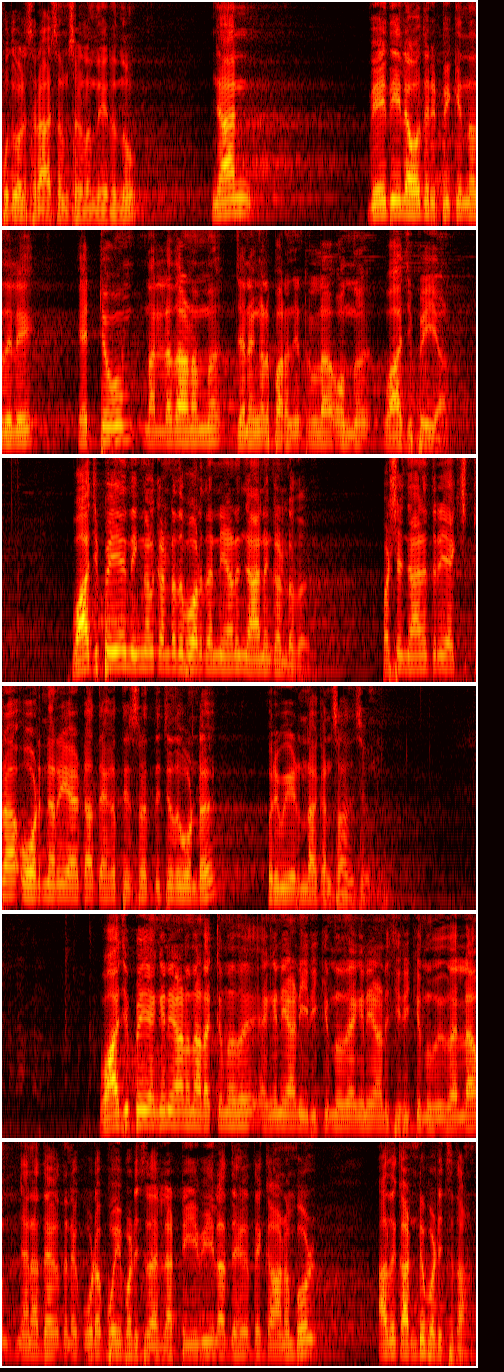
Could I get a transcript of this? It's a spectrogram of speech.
പുതുവത്സര ആശംസകളും നേരുന്നു. ഞാൻ വേദിയിൽ അവതരിപ്പിക്കുന്നതിൽ ഏറ്റവും നല്ലതാണെന്ന് ജനങ്ങൾ പറഞ്ഞിട്ടുള്ള ഒന്ന് വാജ്പേയിയാണ്. വാജ്പേയിയെ നിങ്ങൾ കണ്ടതുപോലെ തന്നെയാണ് ഞാനും കണ്ടത്. പക്ഷേ ഞാൻ ഇത്തിരി എക്സ്ട്രാ ഓർഡിനറി ആയിട്ട് അദ്ദേഹത്തെ ശ്രദ്ധിച്ചതുകൊണ്ട് ഒരു വീടുണ്ടാക്കാൻ സാധിച്ചു. വാജ്പേയി എങ്ങനെയാണ് നടക്കുന്നത് എങ്ങനെയാണ് ഇരിക്കുന്നത് എങ്ങനെയാണ് ചിരിക്കുന്നത് ഇതെല്ലാം ഞാൻ അദ്ദേഹത്തിന്റെ കൂടെ പോയി പഠിച്ചതല്ല. ടി വിയിൽ അദ്ദേഹത്തെ കാണുമ്പോൾ അത് കണ്ടു പഠിച്ചതാണ്.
